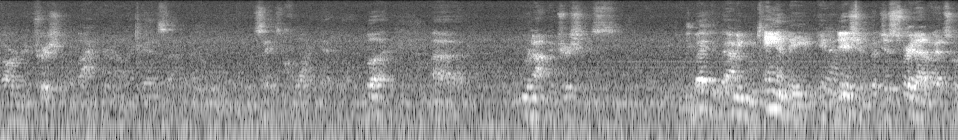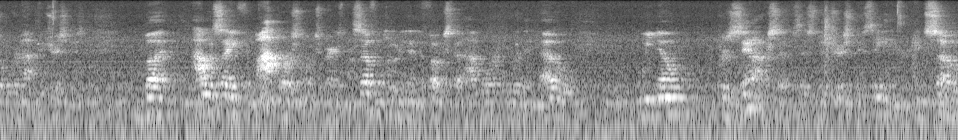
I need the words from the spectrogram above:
of our nutritional background, I guess. I wouldn't say it's quite that low, but, uh, we're not nutritionists. But, I mean, we can be in Yeah. addition, but just straight out of vet school, we're not nutritionists. But I would say from my personal experience, myself included, and the folks that I've worked with and know, we don't present ourselves as nutritionists either. And so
